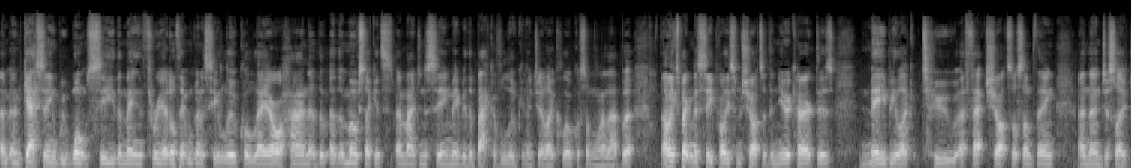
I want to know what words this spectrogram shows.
I'm, I'm, guessing we won't see the main three. I don't think we're going to see Luke or Leia or Han. At the, at the most, I could imagine seeing maybe the back of Luke in a Jedi cloak or something like that. But I'm expecting to see probably some shots of the newer characters, maybe like two effect shots or something, and then just like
